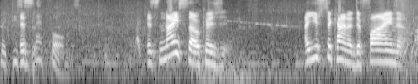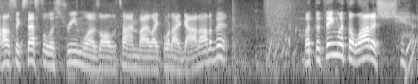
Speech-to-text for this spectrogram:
make decent platforms. It's nice though, cause I used to kind of define how successful a stream was all the time by like what I got out of it. But the thing with a lot of shit,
